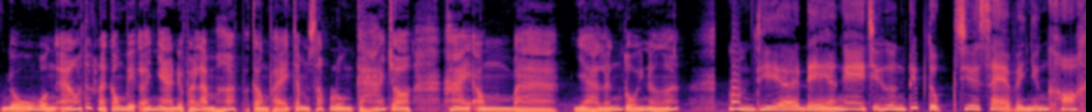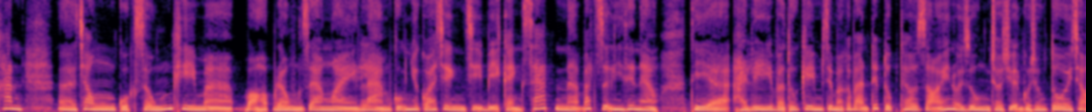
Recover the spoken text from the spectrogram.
giũ quần áo tức là công việc ở nhà đều phải làm hết và còn phải chăm sóc luôn cả cho hai ông bà già lớn tuổi nữa. Ừ, thì ờ, để nghe chị Hương tiếp tục chia sẻ về những khó khăn trong cuộc sống khi mà bỏ hợp đồng ra ngoài làm cũng như quá trình chị bị cảnh sát bắt giữ như thế nào thì Hải Ly và Tú Kim xin mời các bạn tiếp tục theo dõi nội dung trò chuyện của chúng tôi trong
